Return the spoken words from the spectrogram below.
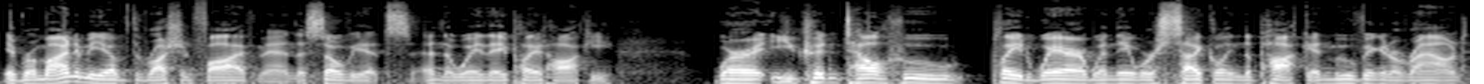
it reminded me of the Russian Five, man, the Soviets, and the way they played hockey, where you couldn't tell who played where when they were cycling the puck and moving it around.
